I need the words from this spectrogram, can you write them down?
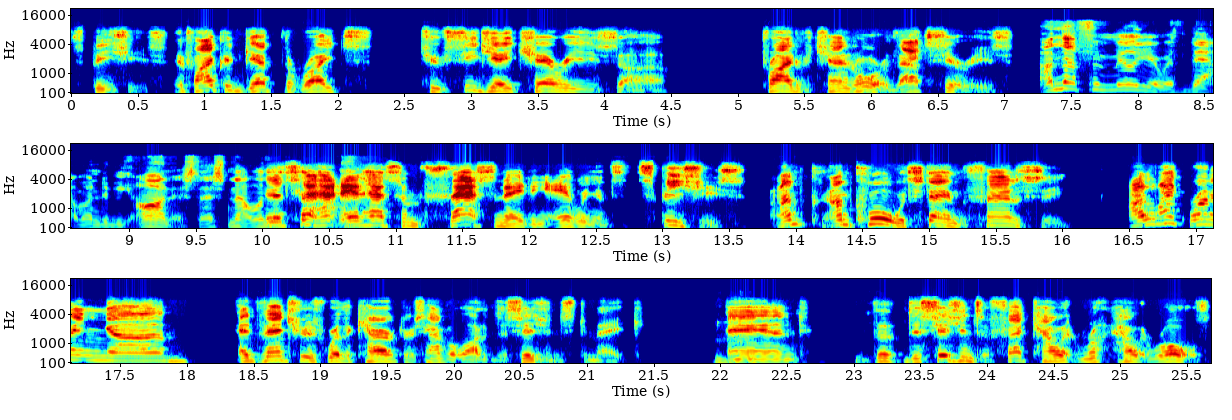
species. If I could get the rights to C.J. Cherryh's uh, Pride of Chanur, that series. I'm not familiar with that one, to be honest. That's not one. It's a, it has some fascinating alien species. I'm I'm cool with staying with fantasy. I like running uh, adventures where the characters have a lot of decisions to make, mm-hmm. and the decisions affect how it how it rolls,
